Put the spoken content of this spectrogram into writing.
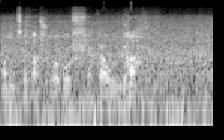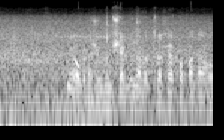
Słońce zaszło, uff, jaka ulga. Nie obraziłbym się, jakby nawet trochę popadało.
